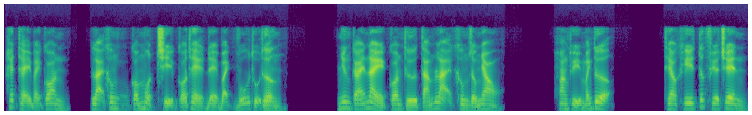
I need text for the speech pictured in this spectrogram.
hết thảy bảy con, lại không có một chỉ có thể để Bạch Vũ thụ thương. Nhưng cái này con thứ 8 lại không giống nhau. Hoàng thủy manh tượng. Theo khí tức phía trên,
